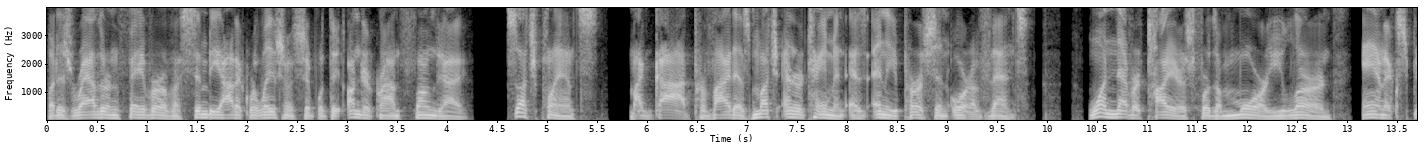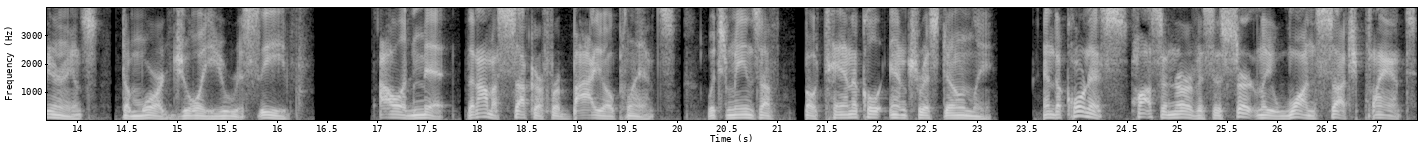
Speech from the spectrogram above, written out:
but is rather in favor of a symbiotic relationship with the underground fungi. Such plants, my God, provide as much entertainment as any person or event. One never tires for the more you learn and experience the more joy you receive. I'll admit that I'm a sucker for bioplants, which means of botanical interest only. And the Cornus paucinervis is certainly one such plant.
